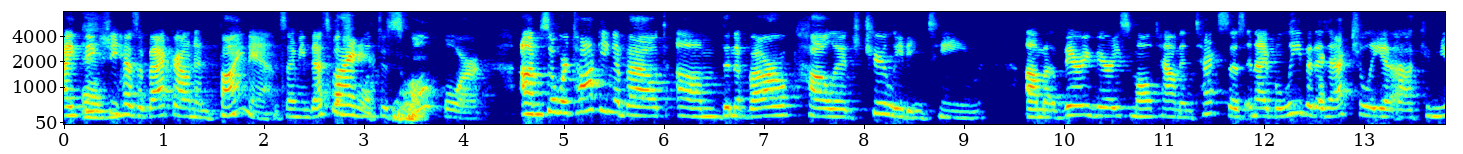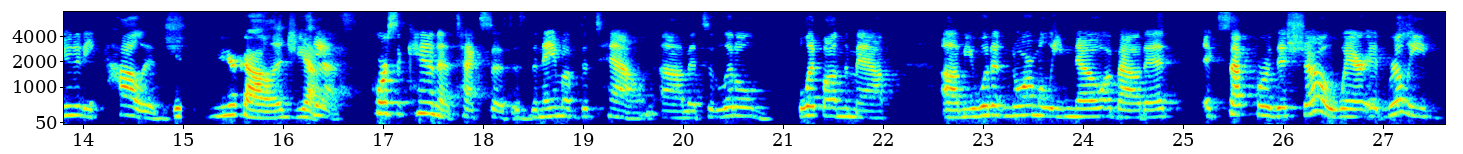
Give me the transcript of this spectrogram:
I think and she has a background in finance. I mean, that's what finance. she went to school for. Um, so we're talking about um, the Navarro College cheerleading team, um, a very, very small town in Texas. And I believe it is actually a, a community college. Junior college, yeah. Yes. Corsicana, Texas is the name of the town. Um, it's a little blip on the map. Um, you wouldn't normally know about it except for this show where it really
